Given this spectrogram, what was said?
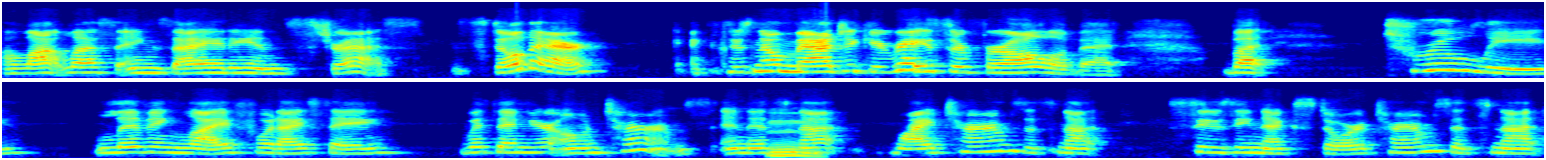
a lot less anxiety and stress. It's still there. There's no magic eraser for all of it. But truly living life, what I say, within your own terms. And it's mm. not my terms, it's not Susie next door terms, it's not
